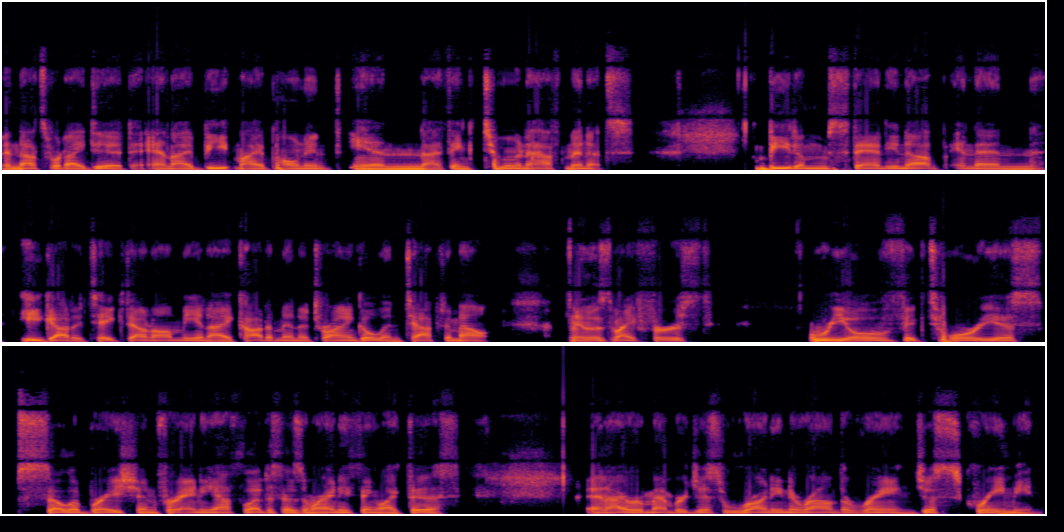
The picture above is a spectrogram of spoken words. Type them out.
And that's what I did. And I beat my opponent in I think two and a half minutes. Beat him standing up, and then he got a takedown on me, and I caught him in a triangle and tapped him out. It was my first real victorious celebration for any athleticism or anything like this. And I remember just running around the ring, just screaming.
